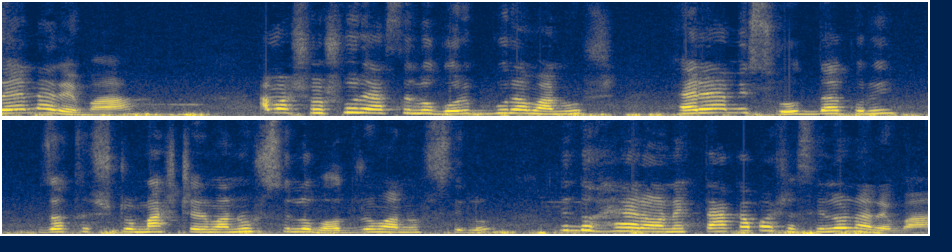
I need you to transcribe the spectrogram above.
দেয় না রে মা। আমার শ্বশুর আসছিল গরিব গুড়া মানুষ। হ্যাঁ আমি শ্রদ্ধা করি, যথেষ্ট মাস্টার মানুষ ছিল, ভদ্র মানুষ ছিল। কিন্তু হ্যাঁ অনেক টাকা পয়সা ছিল না রে মা।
